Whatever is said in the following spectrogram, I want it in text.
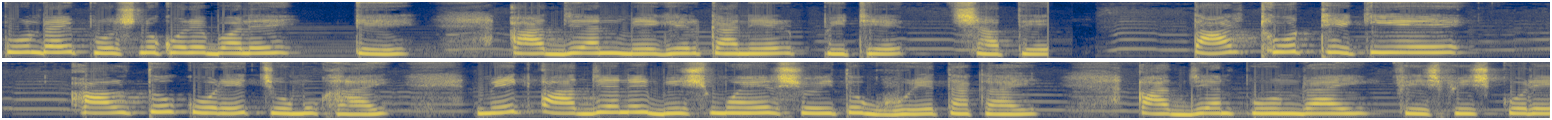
পুনরায় প্রশ্ন করে বলে, কে? আদ্রিয়ান মেঘের কানের পিঠে সাথে তার ঠোঁট ঠেকিয়ে আলতো করে চুমু খায়। মেঘ আদ্রিয়ানের বিস্ময়ের সহিত ঘুরে তাকায়। আদ্রিয়ান পুনরায় ফিসফিস করে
